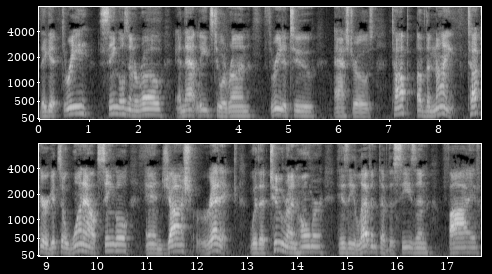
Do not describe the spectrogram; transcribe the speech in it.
They get three singles in a row, and that leads to a run 3 to 2 Astros. Top of the ninth, Tucker gets a one out single, and Josh Reddick with a two run homer, his 11th of the season, 5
